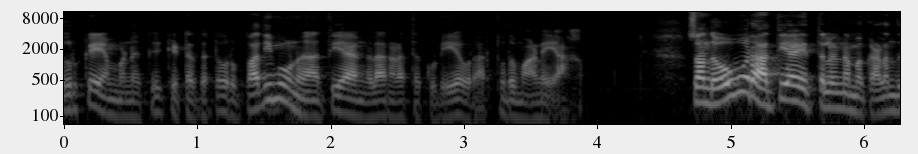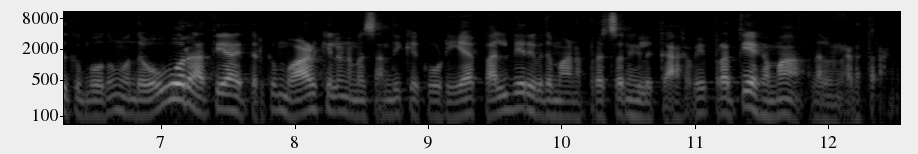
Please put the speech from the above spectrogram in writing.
துர்க்கை அம்மனுக்கு கிட்டத்தட்ட ஒரு பதிமூணு அத்தியாயங்களாக நடத்தக்கூடிய ஒரு அற்புதமான யாகம். ஸோ அந்த ஒவ்வொரு அத்தியாயத்தில் நம்ம கலந்துக்கும் போதும் அந்த ஒவ்வொரு அத்தியாயத்திற்கும் வாழ்க்கையில் நம்ம சந்திக்கக்கூடிய பல்வேறு விதமான பிரச்சனைகளுக்காகவே பிரத்யேகமாக அதில் நடத்துகிறாங்க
